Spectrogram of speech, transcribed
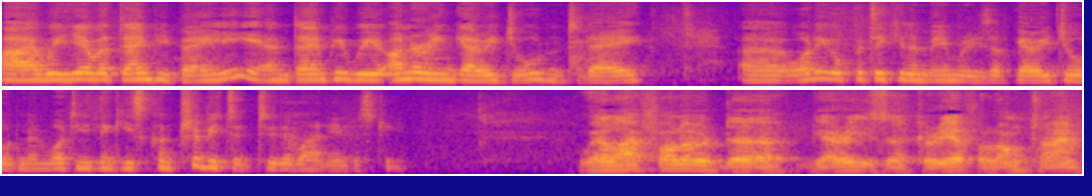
Hi, we're here with Duimpie Bayly, and Duimpie, we're honouring Gary Jordan today. Uh, what are your particular memories of Gary Jordan, and what do you think he's contributed to the wine industry? Well, I followed uh, Gary's uh, career for a long time.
